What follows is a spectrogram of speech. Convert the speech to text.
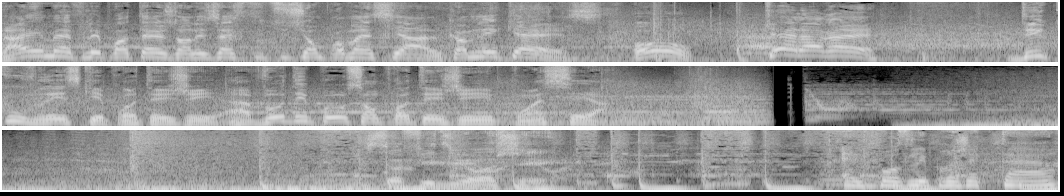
L'AMF les protège dans les institutions provinciales, comme les caisses. Oh, quel arrêt! Découvrez ce qui est protégé à vos dépôts sont protégés.ca. Sophie Durocher. Elle pose les projecteurs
